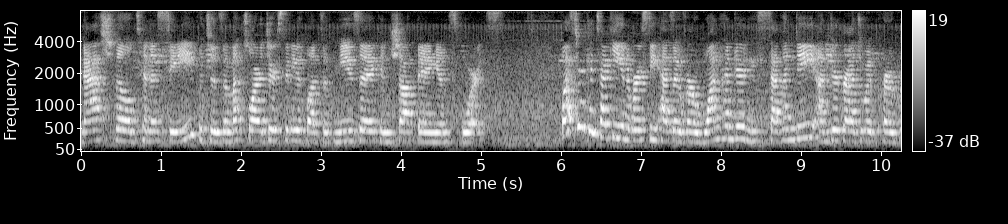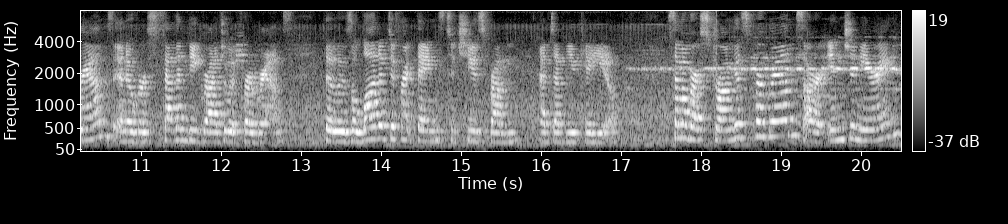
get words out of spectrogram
Nashville, Tennessee, which is a much larger city with lots of music and shopping and sports. Western Kentucky University has over 170 undergraduate programs and over 70 graduate programs. So there's a lot of different things to choose from at WKU. Some of our strongest programs are engineering,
